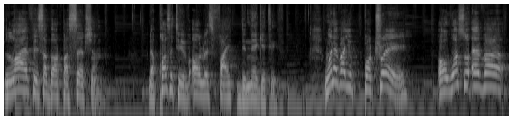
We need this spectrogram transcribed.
Life is about perception. The positive always fight the negative. Whenever you portray or whatsoever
